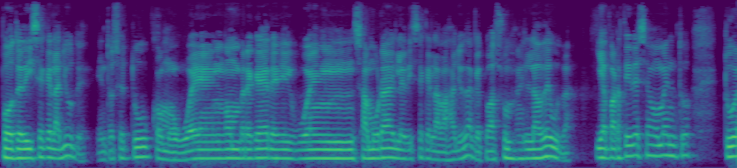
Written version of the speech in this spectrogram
pues te dice que la ayude. Entonces tú, como buen hombre que eres y buen samurái, le dice que la vas a ayudar, que tú asumes la deuda. Y a partir de ese momento, tú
